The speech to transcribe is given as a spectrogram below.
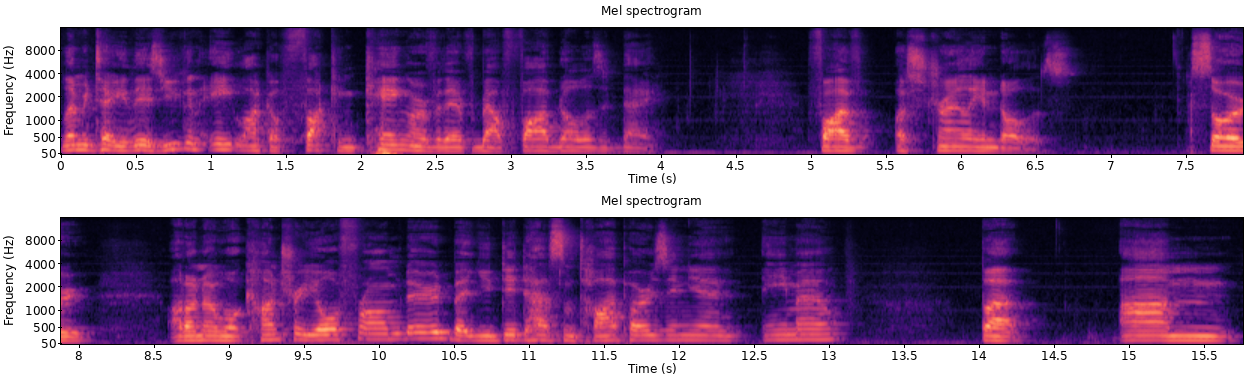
Let me tell you this: you can eat like a fucking king over there for about five dollars a day, five Australian dollars. So, I don't know what country you're from, dude, but you did have some typos in your email. But um,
